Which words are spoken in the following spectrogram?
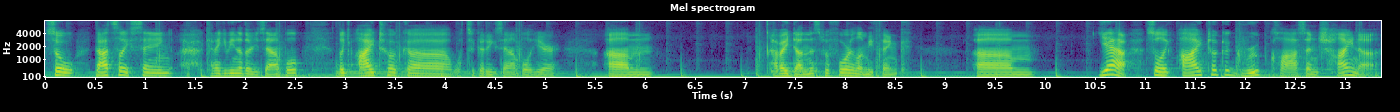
So that's like saying, can I give you another example? Like I took, uh, what's a good example here? Um, have I done this before? Let me think. Um, yeah, so like I took a group class in China,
